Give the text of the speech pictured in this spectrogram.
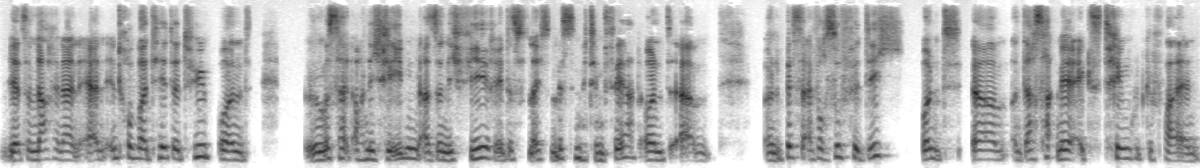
jetzt im Nachhinein eher ein introvertierter Typ und du musst halt auch nicht reden, also nicht viel, redest vielleicht ein bisschen mit dem Pferd und, ähm, und bist einfach so für dich und, ähm, und das hat mir extrem gut gefallen.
